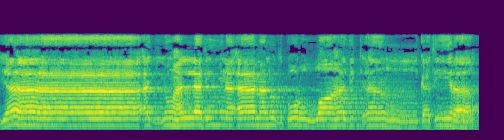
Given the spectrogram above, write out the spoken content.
يا أيها الذين آمنوا اذكروا الله ذكرا كثيرا.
